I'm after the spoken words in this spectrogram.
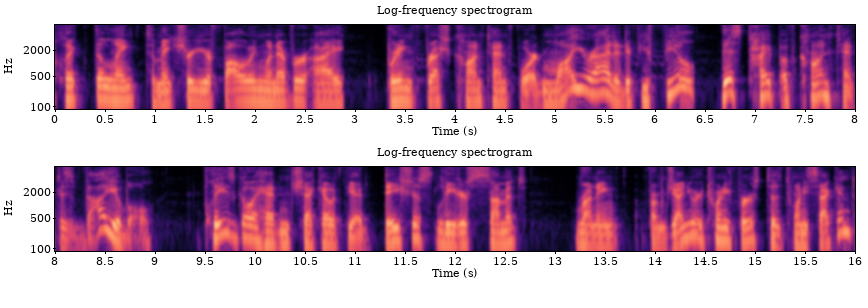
click the link to make sure you're following whenever I bring fresh content forward. And while you're at it, if you feel this type of content is valuable, please go ahead and check out the Audacious Leaders Summit running from January 21st to the 22nd.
